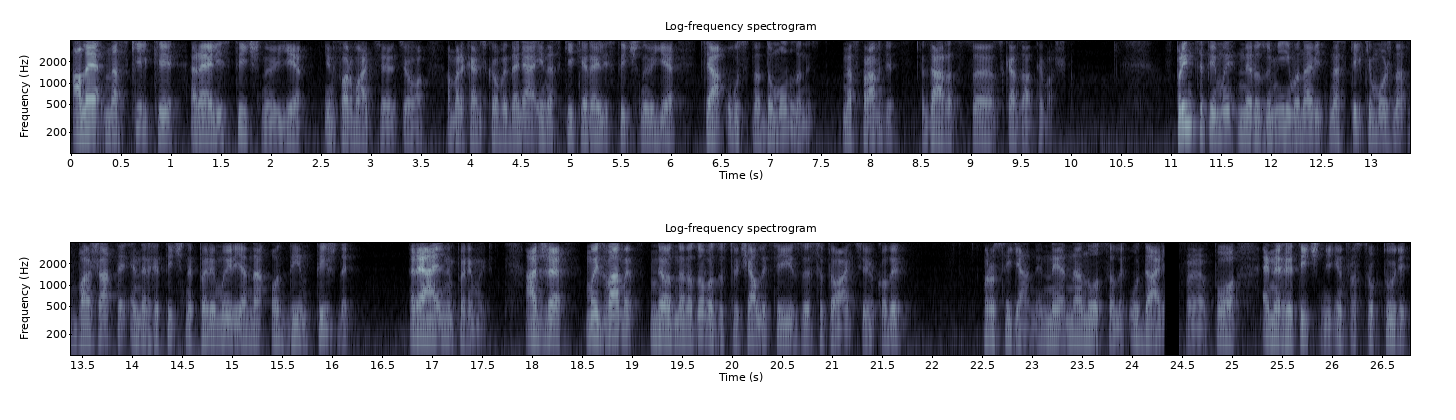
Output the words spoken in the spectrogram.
Але наскільки реалістичною є інформація цього американського видання, і наскільки реалістичною є ця усна домовленість, насправді зараз е, сказати важко. В принципі, ми не розуміємо навіть наскільки можна вважати енергетичне перемир'я на один тиждень реальним перемир'ям. Адже ми з вами неодноразово зустрічалися із ситуацією, коли росіяни не наносили ударів е, по енергетичній інфраструктурі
